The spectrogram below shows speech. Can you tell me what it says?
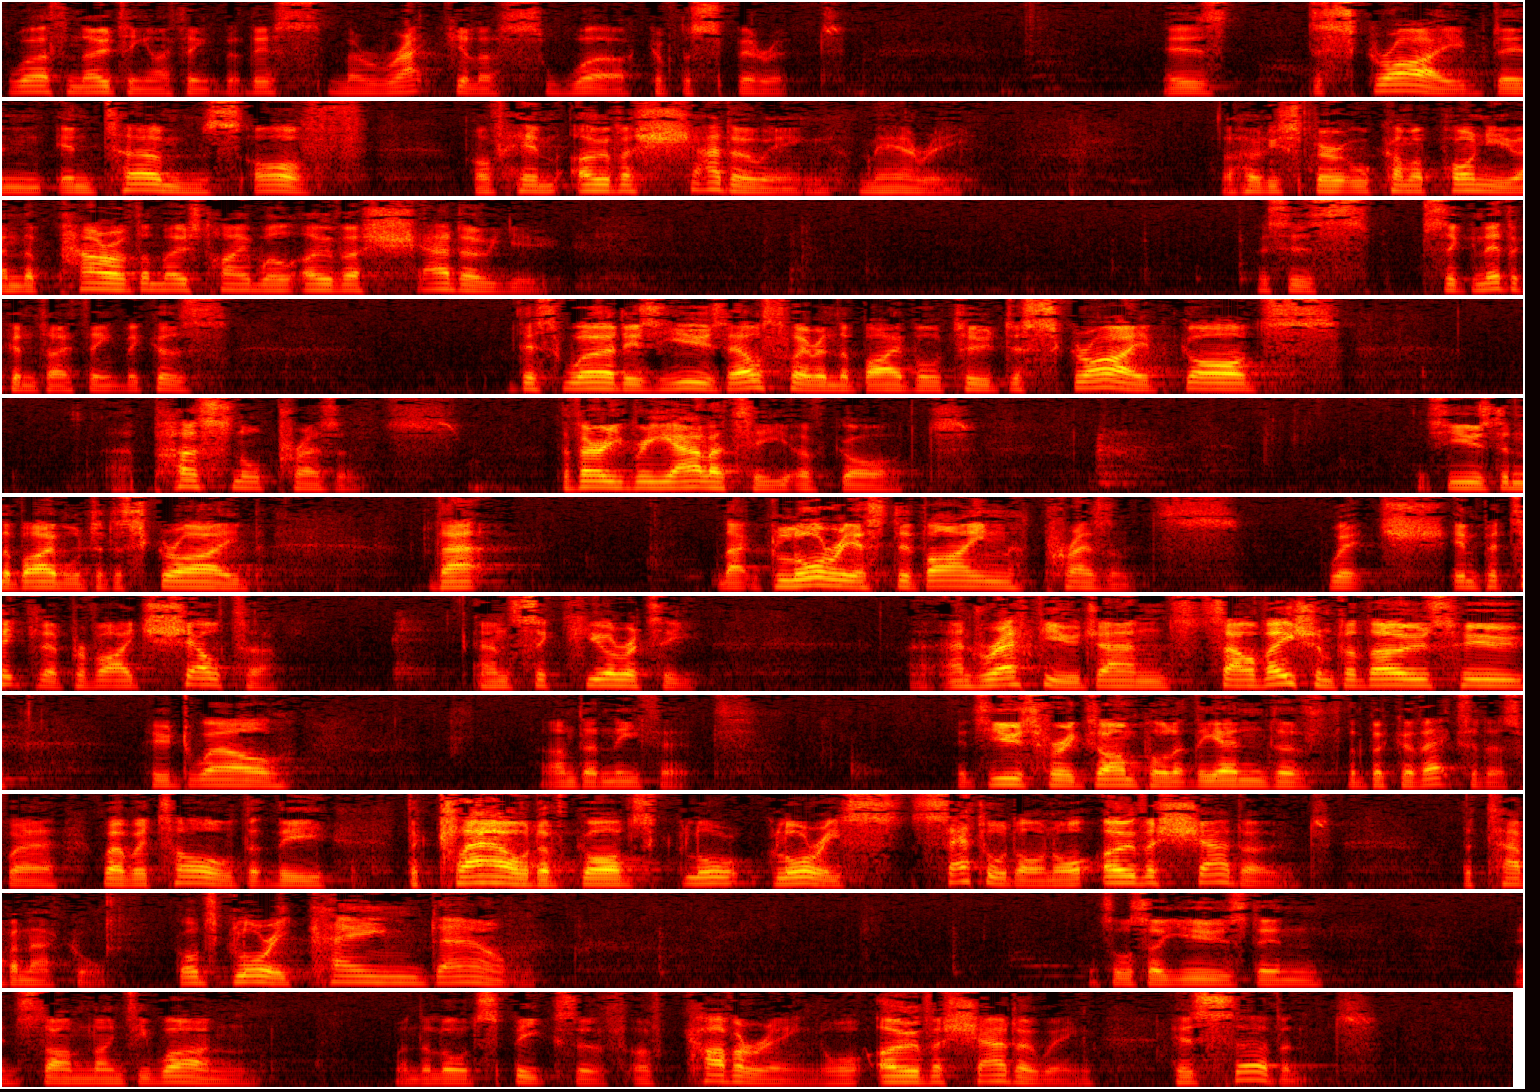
worth noting, I think, that this miraculous work of the Spirit is described in, in terms of, of Him overshadowing Mary. The Holy Spirit will come upon you and the power of the Most High will overshadow you. This is significant, I think, because this word is used elsewhere in the Bible to describe God's personal presence, the very reality of God. It's used in the Bible to describe that, that glorious divine presence, which in particular provides shelter and security and refuge and salvation for those who, who dwell underneath it. It's used, for example, at the end of the book of Exodus where, where we're told that the, the cloud of God's glory settled on or overshadowed the tabernacle. God's glory came down. It's also used in, in Psalm 91 when the Lord speaks of, of covering or overshadowing his servant,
